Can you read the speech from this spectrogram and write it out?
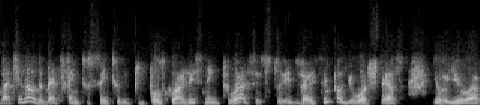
But you know, the best thing to say to the people who are listening to us is to, it's very simple. You watch this, you, you uh,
